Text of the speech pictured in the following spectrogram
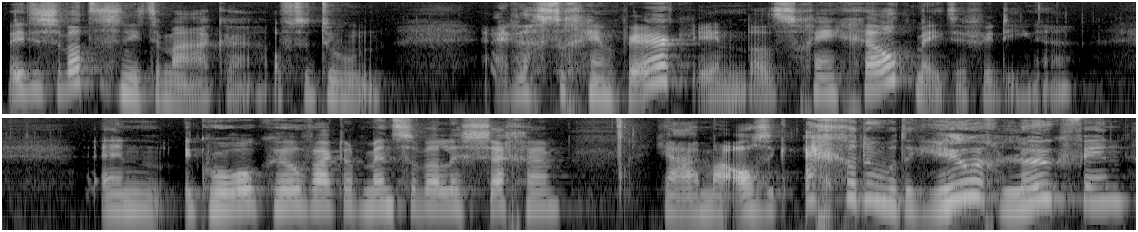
weten ze wat is niet te maken of te doen. En dat is toch geen werk in, dat is geen geld mee te verdienen. En ik hoor ook heel vaak dat mensen wel eens zeggen: Ja, maar als ik echt ga doen wat ik heel erg leuk vind,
